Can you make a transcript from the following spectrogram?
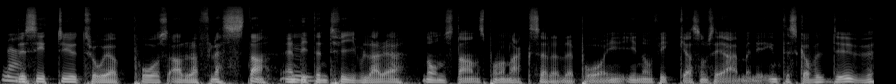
Nej. Det sitter ju, tror jag, på oss allra flesta. En mm. liten tvivlare någonstans på någon axel eller på, i, i någon ficka som säger men inte ska väl du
